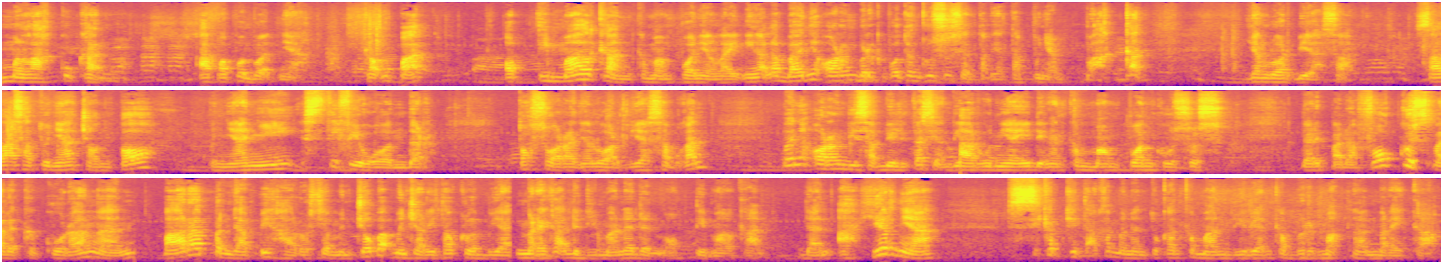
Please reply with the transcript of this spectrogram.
melakukan apa pun buatnya. Keempat, optimalkan kemampuan yang lain. Ingatlah banyak orang berkebutuhan khusus yang ternyata punya bakat yang luar biasa. Salah satunya contoh penyanyi Stevie Wonder. Toh suaranya luar biasa bukan? Banyak orang disabilitas yang dikaruniai dengan kemampuan khusus. Daripada fokus pada kekurangan, para pendamping harusnya mencoba mencari tahu kelebihan mereka ada di mana dan mengoptimalkan. Dan akhirnya, sikap kita akan menentukan kemandirian, kebermaknaan mereka.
